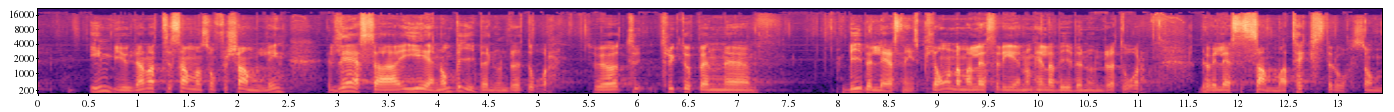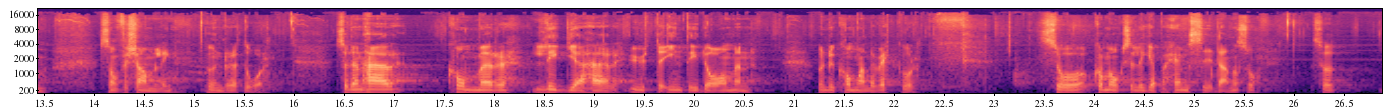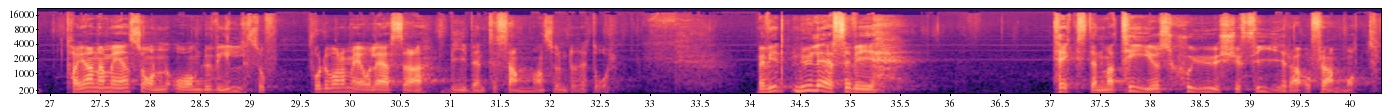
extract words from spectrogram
inbjudan att tillsammans som församling läsa igenom Bibeln under ett år. Så vi har tryckt upp en eh, bibelläsningsplan där man läser igenom hela Bibeln under ett år. Där vi läser samma texter då som, som församling under ett år. Så den här kommer ligga här ute, inte idag men under kommande veckor så kommer också ligga på hemsidan och så. Så ta gärna med en sån och om du vill så får du vara med och läsa Bibeln tillsammans under ett år. Men vi, nu läser vi texten Matteus 7, 24 och framåt.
